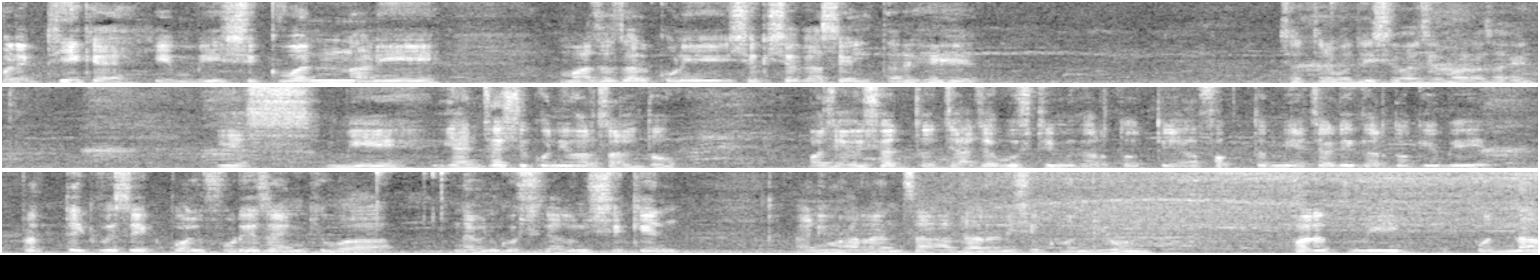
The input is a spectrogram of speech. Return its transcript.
बट एक ठीक आहे की मी शिकवण आणि माझं जर कोणी शिक्षक असेल तर हे छत्रपती शिवाजी महाराज आहेत. येस मी यांच्या शिकवणीवर चालतो. माझ्या आयुष्यात ज्या ज्या गोष्टी मी करतो त्या फक्त मी याच्यासाठी करतो की मी प्रत्येक वेळेस एक पाऊल पुढे जाईन किंवा नवीन गोष्टी त्यातून शिकेन आणि महाराजांचा आधार आणि शिकवण घेऊन परत मी पुन्हा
